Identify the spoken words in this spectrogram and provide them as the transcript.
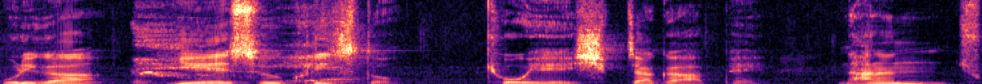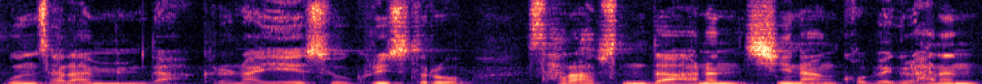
우리가 예수 그리스도 교회의 십자가 앞에 나는 죽은 사람입니다. 그러나 예수 그리스도로 살았습니다 하는 신앙 고백을 하는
